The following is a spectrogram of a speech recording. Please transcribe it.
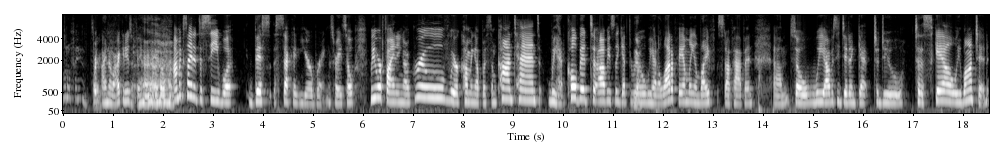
Little fan. For. I know I could use a fan. I'm excited to see what this second year brings, right? So we were finding our groove. We were coming up with some content. We had COVID to obviously get through. Yeah. We had a lot of family and life stuff happen. Um, so we obviously didn't get to do to the scale we wanted.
